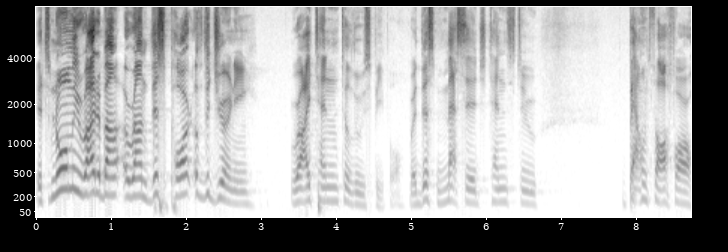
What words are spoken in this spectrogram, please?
It's normally right about around this part of the journey where I tend to lose people, where this message tends to bounce off our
